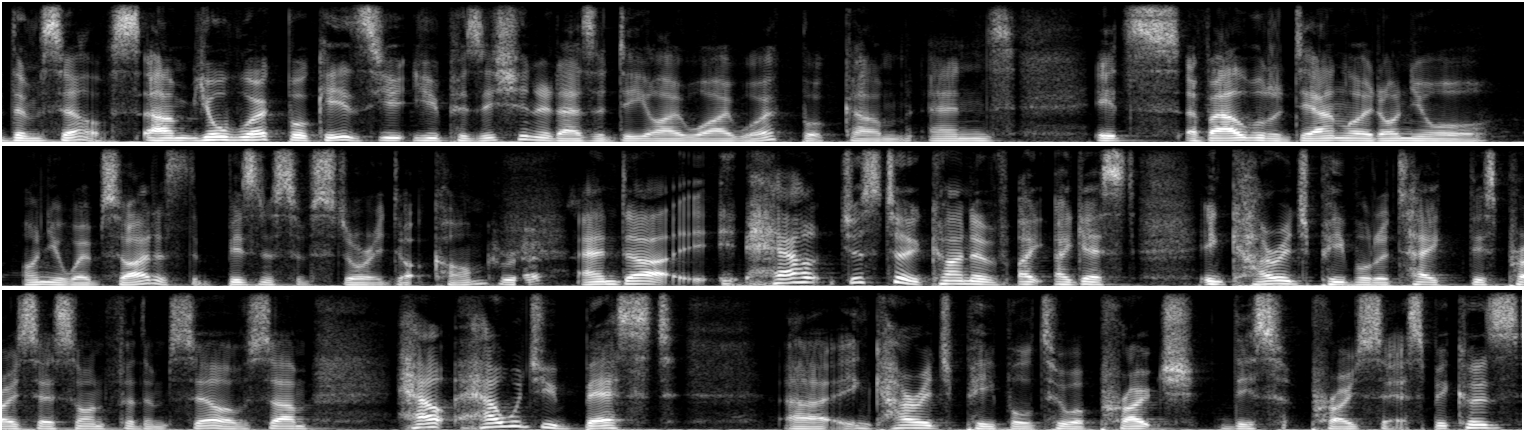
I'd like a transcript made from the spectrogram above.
themselves. Um, your workbook is you, you position it as a DIY workbook, um, and it's available to download on your on your website. It's the businessofstory.com. Correct. And uh, how, just to kind of, I, I, guess, encourage people to take this process on for themselves, um, how, how would you best uh, encourage people to approach this process? Because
